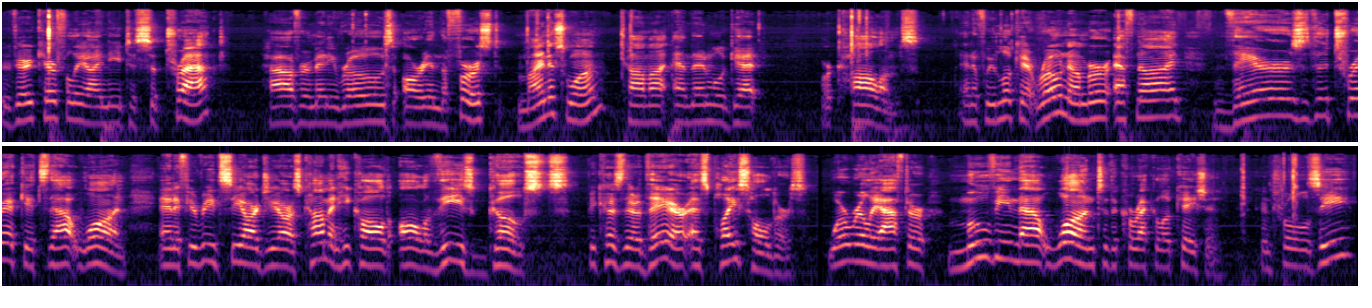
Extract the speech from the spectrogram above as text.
But very carefully, I need to subtract. however many rows are in the first, minus 1, comma, and then we'll get our columns. And if we look at row number, F9, there's the trick. It's that 1. And if you read CRGR's comment, he called all of these ghosts because they're there as placeholders. We're really after moving that 1 to the correct location. Control Z.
